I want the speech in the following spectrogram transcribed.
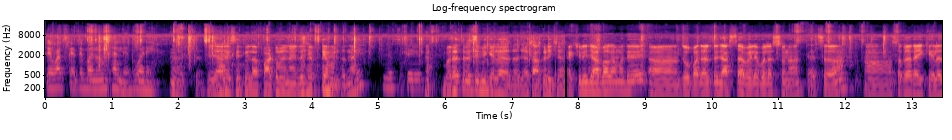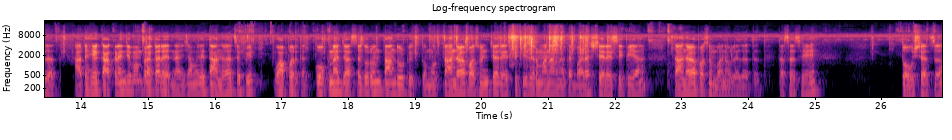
तेव्हाच काय ते बनवून खाल्लेत वडे. अच्छा तर या रेसिपीला पाटोळे नाही तर हेपटे म्हणतात नाही? बऱ्याच रेसिपी केल्या जातात या काकडीच्या. ॲक्च्युली ज्या भागामध्ये जो पदार्थ जास्त अवेलेबल असतो ना त्याचं सगळं काही केलं जातं. आता हे काकड्यांचे पण प्रकार आहेत ना याच्यामध्ये तांदळाचं पीठ वापरतात. कोकणात जास्त करून तांदूळ पिकतो. मग तांदळापासूनच्या रेसिपी जर म्हणाल ना त्या बऱ्याचशा रेसिपी या तांदळापासून बनवल्या जातात. तसंच हे तवशाचं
